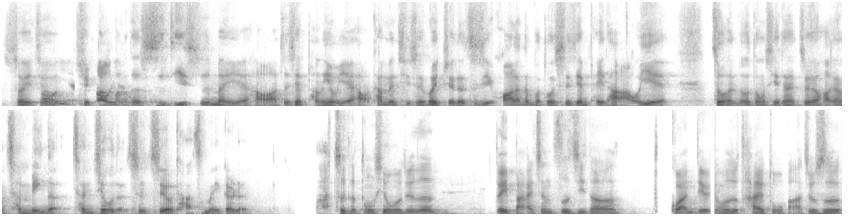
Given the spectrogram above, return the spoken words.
所以就去帮忙的师弟师妹也好啊，这些朋友也好，他们其实会觉得自己花了那么多时间陪他熬夜，做很多东西，但最后好像成名的、成就的是只有他这么一个人啊。这个东西我觉得得摆正自己的观点或者态度吧，就是，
